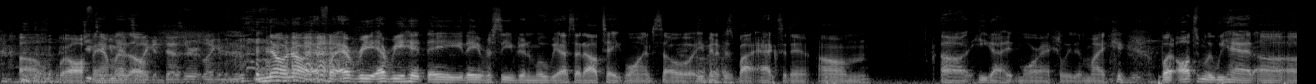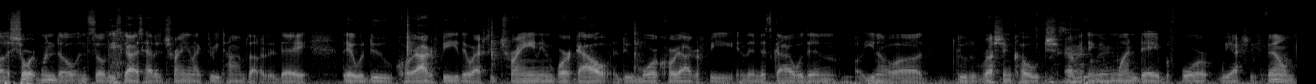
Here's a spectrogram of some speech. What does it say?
Um, we're all Did you take family though. like a desert, like in the movie. no, no. For every every hit they they received in the movie, I said I'll take one. So even if it's by accident, um, uh, he got hit more actually than Mike. but ultimately, we had uh, a short window, and so these guys had to train like three times out of the day. They would do choreography. They would actually train and work out and do more choreography, and then this guy would then you know. Uh, do the Russian coach, everything in one day before we actually filmed,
